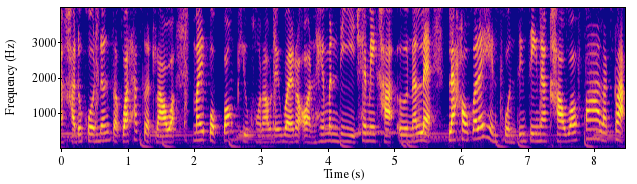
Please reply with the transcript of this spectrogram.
นะคะ ทุกคนเนื่องจากว่าถ้าเกิดเราอะไม่ปกป้องผิวของเราในวัยระอ่อนให้มันดีใช่ไหมคะเออนั่นแหละ และเขาก็ได้เห็นผลจริง ๆนะคะว่าฝ้าและกระ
